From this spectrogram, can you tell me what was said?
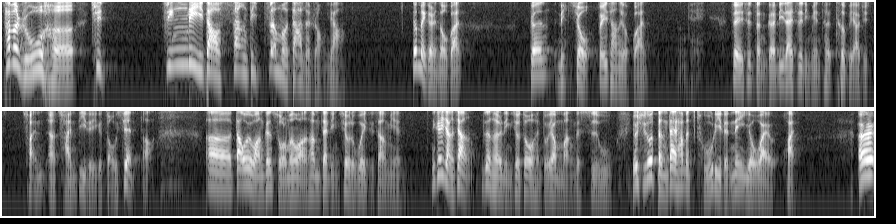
他们如何去经历到上帝这么大的荣耀，跟每个人都有关。跟领袖非常有关。OK，这也是整个历代志里面特特别要去传呃传递的一个轴线啊。呃，大卫王跟所罗门王他们在领袖的位置上面，你可以想象，任何领袖都有很多要忙的事物，有许多等待他们处理的内忧外患。而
